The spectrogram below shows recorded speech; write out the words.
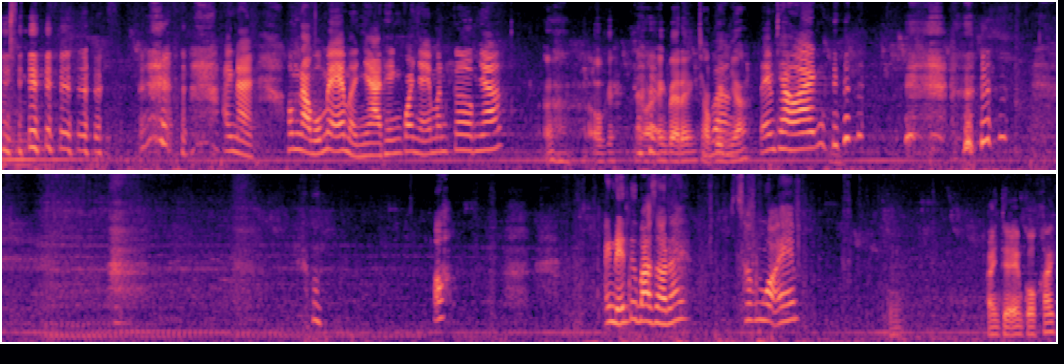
Anh này, hôm nào bố mẹ em ở nhà thì anh qua nhà em ăn cơm nhá Ờ, ok, rồi anh về đây, chào Quỳnh nhá. Em chào anh Anh đến từ bao giờ đấy? Sao không gọi em? Anh thấy em có khách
